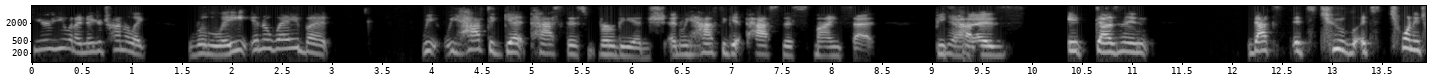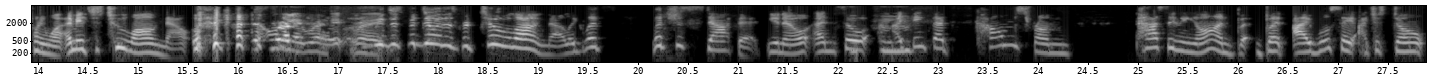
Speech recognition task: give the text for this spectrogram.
hear you and I know you're trying to like relate in a way, but we we have to get past this verbiage and we have to get past this mindset Yeah. because it doesn't that's it's too it's 2021 i mean it's just too long now like I just, like, Right, right, right. we've just been doing this for too long now like let's let's just stop it you know and so i Mhm. think that comes from passing it on but but i will say i just don't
